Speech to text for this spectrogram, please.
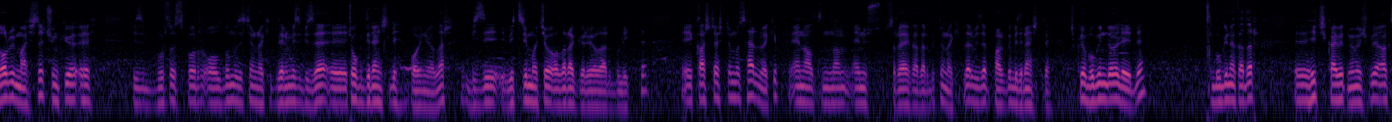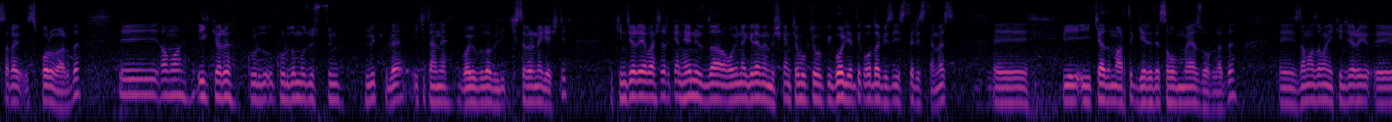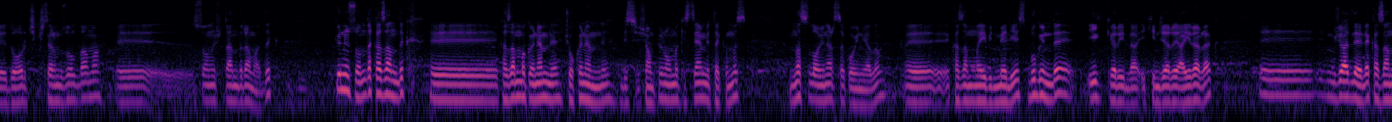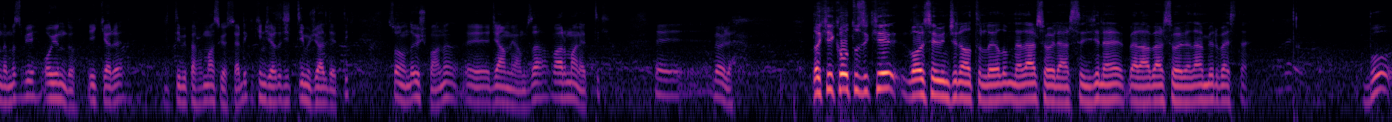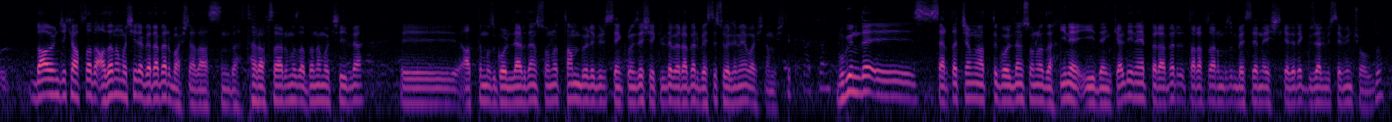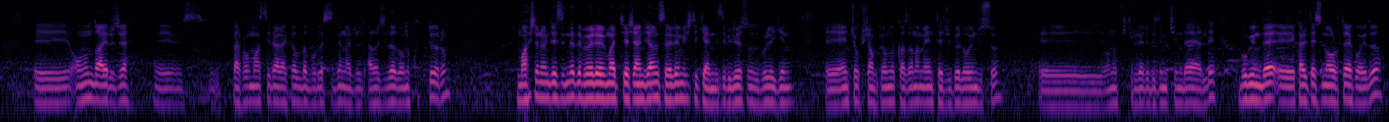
Zor bir maçtı çünkü e, biz Bursa Spor olduğumuz için rakiplerimiz bize e, çok dirençli oynuyorlar. Bizi vitrin maçı olarak görüyorlar bu ligde. E, karşılaştığımız her rakip en altından en üst sıraya kadar bütün rakipler bize farklı bir dirençle çıkıyor. Bugün de öyleydi. Bugüne kadar e, hiç kaybetmemiş bir Aksaray Spor vardı. E, ama ilk yarı kurdu- kurduğumuz üstünlükle iki tane gol bulabildik. 2-0 öne geçtik. İkinci yarıya başlarken henüz daha oyuna girememişken çabuk çabuk bir gol yedik. O da bizi ister istemez e, bir iki adım artık geride savunmaya zorladı. E, zaman zaman ikinci yarı e, doğru çıkışlarımız oldu ama e, sonuçlandıramadık. Günün sonunda kazandık. E, kazanmak önemli, çok önemli. Biz şampiyon olmak isteyen bir takımız. Nasıl oynarsak oynayalım, e, kazanmayı bilmeliyiz. Bugün de ilk yarıyla ikinci yarıyı ayırarak e, mücadeleyle kazandığımız bir oyundu. İlk yarı ciddi bir performans gösterdik. İkinci yarıda ciddi mücadele ettik. Sonunda 3 puanı e, camiamıza varman ettik. E, böyle. Dakika 32 gol sevincini hatırlayalım. Neler söylersin? Yine beraber söylenen bir beste. Bu daha önceki haftada Adana maçıyla beraber başladı aslında. Taraftarımız Adana maçıyla e, attığımız gollerden sonra tam böyle bir senkronize şekilde beraber beste söylemeye başlamıştık. Bugün de e, Sertaç Cam'ın attığı golden sonra da yine iyi denk geldi. Yine hep beraber taraftarımızın bestelerine eşlik ederek güzel bir sevinç oldu. E, onun da ayrıca e, performansıyla alakalı da burada sizin aracı- aracılığıyla da onu kutluyorum. Maçtan öncesinde de böyle bir maç yaşanacağını söylemişti kendisi. Biliyorsunuz bu ligin e, en çok şampiyonluk kazanan en tecrübeli oyuncusu. E, onun fikirleri bizim için değerli. Bugün de e, kalitesini ortaya koydu.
